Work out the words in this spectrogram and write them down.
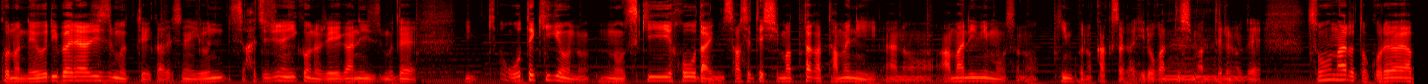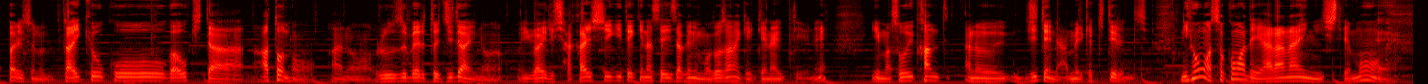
このネオリベラリズムっていうかですね80年以降のレーガニズムで大手企業のの好き放題にさせてしまったがためにあのあまりにもその貧富の格差が広がってしまっているので、そうなるとこれはやっぱりその大恐慌が起きた後のあのルーズベルト時代のいわゆる社会主義的な政策に戻さなきゃいけないっていうね今そういうあの時点にアメリカ来てるんですよ。日本はそこまでやらないにしても、ええ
